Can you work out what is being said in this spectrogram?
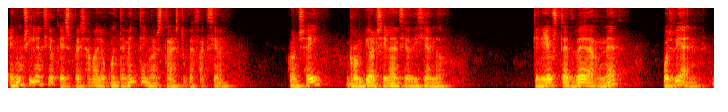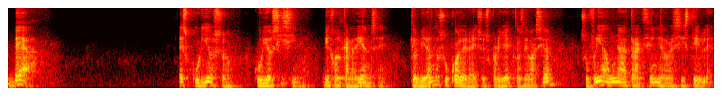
en un silencio que expresaba elocuentemente nuestra estupefacción. Conseil rompió el silencio diciendo ¿Quería usted ver, Ned? Pues bien, vea. Es curioso, curiosísimo, dijo el canadiense, que olvidando su cólera y sus proyectos de evasión, sufría una atracción irresistible.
